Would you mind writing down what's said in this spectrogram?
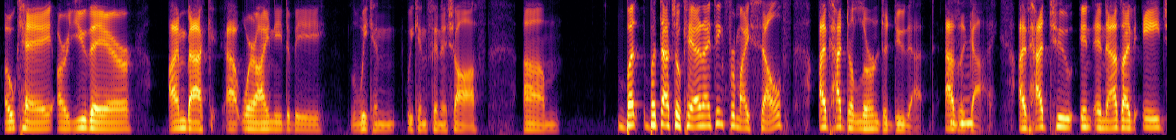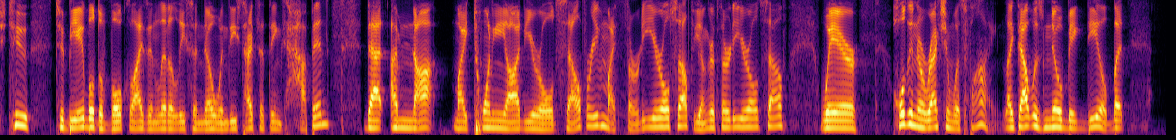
okay are you there i'm back at where i need to be we can we can finish off. Um but but that's okay. And i think for myself i've had to learn to do that as a guy. I've had to and, and as i've aged too to be able to vocalize and let Alisa know when these types of things happen that i'm not my 20 odd year old self or even my 30 year old self younger 30 year old self where holding an erection was fine. Like that was no big deal. But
